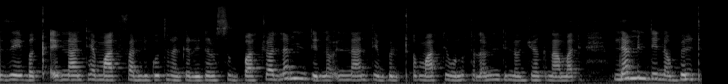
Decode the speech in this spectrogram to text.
ጊዜ በቃ እናንተ የማትፈልጉት ነገር ይደርስባችኋል። ለምንድን ነው እናንተ ብልጥ ማትሆኑት? ለምንድን ነው ጀግና ማት ለምንድን ነው ብልጥ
